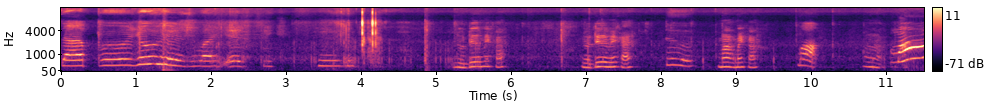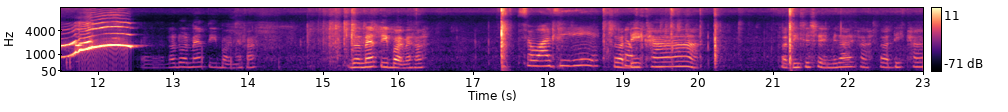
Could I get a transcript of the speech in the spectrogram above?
W X Y Z หนูดื้อไหมคะ หนูดื้อไหมคะ ดื้อมากไหมคะ มากมากมากเออแล้วโดนแม่ตีบ่อยไหมคะ โดนแม่ตีบ่อยไหมคะ สวัสดีสวัสดีค่ะ สวัสดีเฉยๆไม่ได้ค่ะ สวัสดีค่ะ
